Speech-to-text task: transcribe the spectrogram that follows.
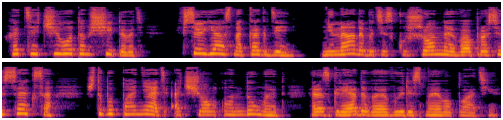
Хотя чего там считывать? Все ясно как день. Не надо быть искушенной в вопросе секса, чтобы понять, о чем он думает, разглядывая вырез моего платья.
